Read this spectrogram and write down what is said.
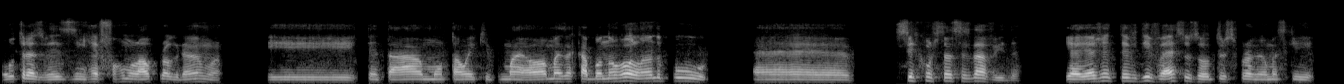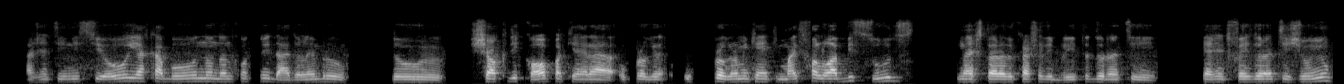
outras vezes em reformular o programa e tentar montar uma equipe maior, mas acabou não rolando por é, circunstâncias da vida. E aí a gente teve diversos outros programas que a gente iniciou e acabou não dando continuidade. Eu lembro do Choque de Copa, que era o, programa, o programa em que a gente mais falou absurdos na história do Caixa de Brita durante que a gente fez durante junho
